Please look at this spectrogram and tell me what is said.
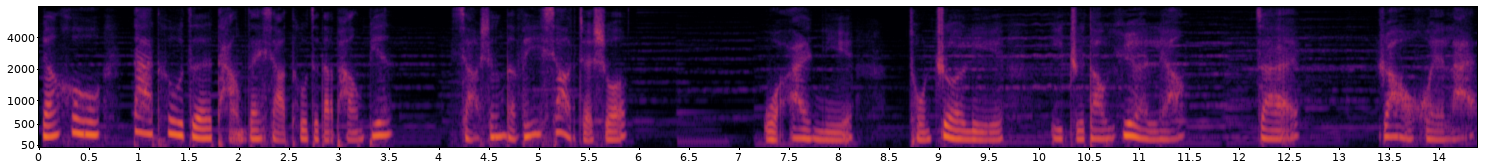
然后，大兔子躺在小兔子的旁边。小声的微笑着说：“我爱你，从这里一直到月亮，再绕回来。”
